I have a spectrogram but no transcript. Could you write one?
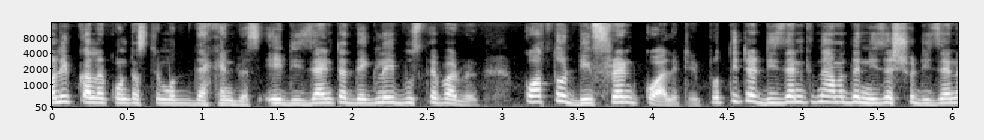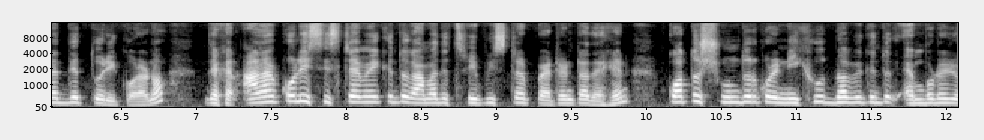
অলিভ কালার কন্ট্রাস্টের মধ্যে দেখেন বেশ এই ডিজাইনটা দেখলেই বুঝতে পারবেন কত ডিফারেন্ট কোয়ালিটির প্রতিটা ডিজাইন কিন্তু আমাদের নিজস্ব ডিজাইনারদের তৈরি করানো। দেখেন, আনারকলি সিস্টেমে কিন্তু আমাদের থ্রি পিসটার প্যাটার্নটা দেখেন, কত সুন্দর করে নিখুঁতভাবে কিন্তু এমব্রয়ডারি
